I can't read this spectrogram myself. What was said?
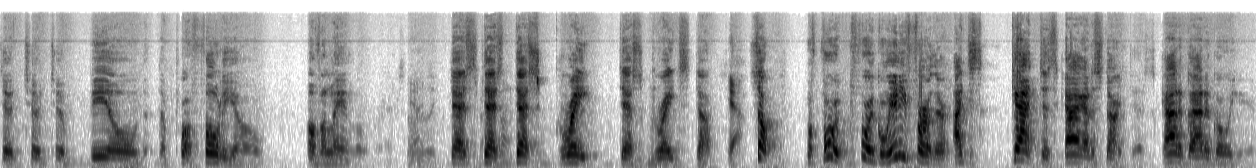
to, to, to build the portfolio of a landlord Absolutely. that's that's that's great that's great stuff Yeah. so before before we go any further i just got this i got to start this gotta gotta go here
